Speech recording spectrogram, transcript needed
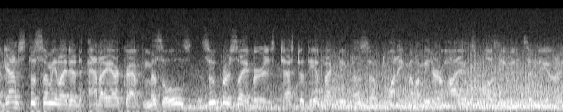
Against the simulated anti-aircraft missiles, Super Sabres tested the effectiveness of 20-millimeter high-explosive incendiaries.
